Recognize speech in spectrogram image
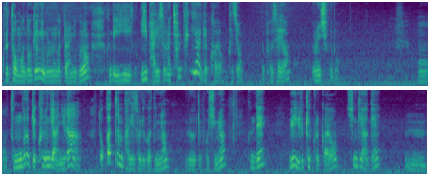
그렇다고 뭐 녹용이 물는 것도 아니고요. 근데 이, 이 바이솔은 참 특이하게 커요. 그죠? 보세요. 이런 식으로. 어, 둥그렇게 크는 게 아니라 똑같은 바이솔이거든요. 이렇게 보시면 근데 왜 이렇게 클까요? 신기하게. 음,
